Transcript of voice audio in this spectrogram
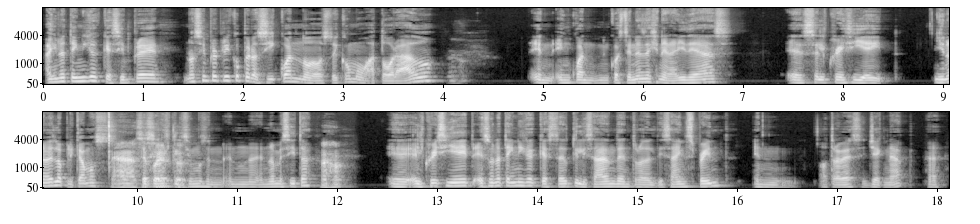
hay una técnica que siempre, no siempre aplico, pero sí cuando estoy como atorado en, en, cuestiones de generar ideas, es el Crazy Eight. Y una vez lo aplicamos, ah, ¿te acuerdas que lo hicimos en, en, una mesita? Ajá. Eh, el Crazy Eight es una técnica que está utilizada dentro del Design Sprint, en otra vez, JackNap.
